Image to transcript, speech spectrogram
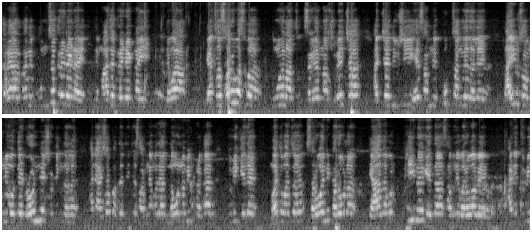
खऱ्या अर्थाने तुमचं क्रेडिट आहे. ते माझं क्रेडिट नाही. तेव्हा त्याचं सर्वस्व तुम्हाला सगळ्यांना शुभेच्छा. आजच्या दिवशी हे सामने खूप चांगले झाले. लाईव्ह सामने होते ड्रोनने शूटिंग झालं आणि अशा पद्धतीच्या सामन्यामध्ये आज नवनवीन प्रकार तुम्ही केले. महत्वाचं सर्वांनी ठरवलं की आज आपण फी न घेता सामने भरवावे. आणि तुम्ही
